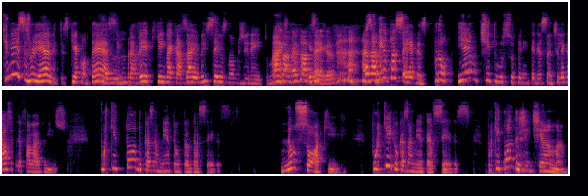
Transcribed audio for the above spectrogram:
que nesses realities que acontecem uhum. para ver quem vai casar, eu nem sei os nomes direito, mas casamento às cegas. Casamento às cegas. Pronto. E é um título super interessante, legal você ter falado isso. Porque todo casamento é um tanto às cegas. Não só aquele. Por que, que o casamento é às cegas? Porque quando a gente ama,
